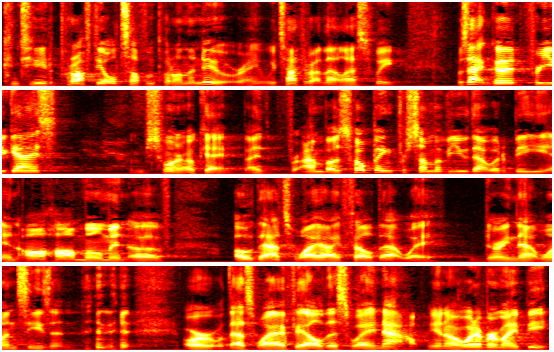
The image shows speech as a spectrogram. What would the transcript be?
continue to put off the old self and put on the new, right? We talked about that last week. Was that good for you guys? I'm just wondering, okay, I, for, I was hoping for some of you that would be an aha moment of, oh, that's why I felt that way during that one season. or that's why I feel this way now, you know, whatever it might be.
